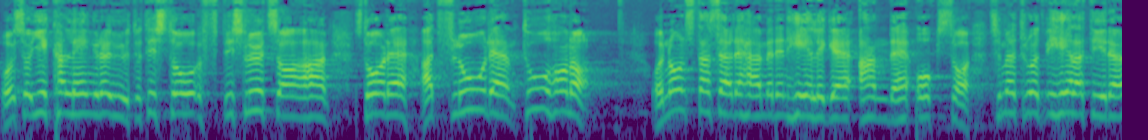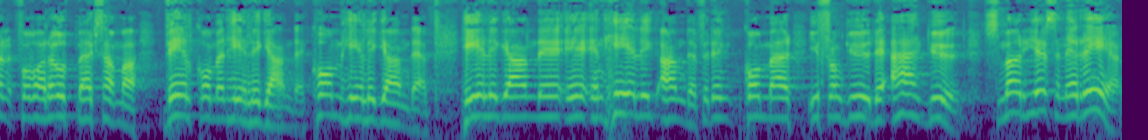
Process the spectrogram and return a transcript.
och så gick han längre ut och till, stå, till slut sa han, står det att floden tog honom. Och någonstans är det här med den helige ande också, som jag tror att vi hela tiden får vara uppmärksamma. Välkommen helige ande, kom helige ande. Helige ande är en helig ande, för den kommer ifrån Gud, det är Gud. Smörjelsen är ren,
